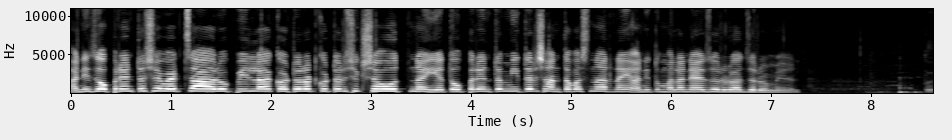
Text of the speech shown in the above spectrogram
आणि जोपर्यंत शेवटचा आरोपीला कठोरात कठोर शिक्षा होत नाहीये तोपर्यंत मी तर शांत बसणार नाही आणि तुम्हाला न्याय जरूर जरूर मिळेल. तर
